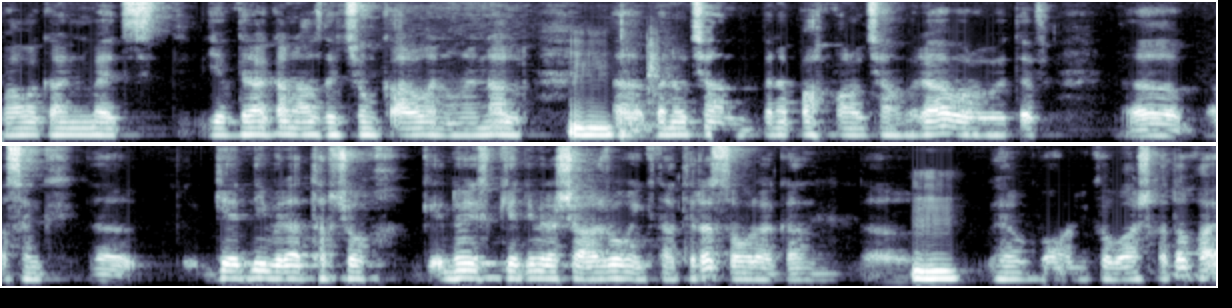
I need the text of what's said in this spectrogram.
բավականին մեծ եւ դրական ազդեցություն կարող են ունենալ բնության բնապահպանության վրա, որովհետեւ ասենք գետնի վրա թռչող նույնիսկ գետնի վրա շարժվող ինքնաթիռը սովորական հերոկողալիկով աշխատող հայ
